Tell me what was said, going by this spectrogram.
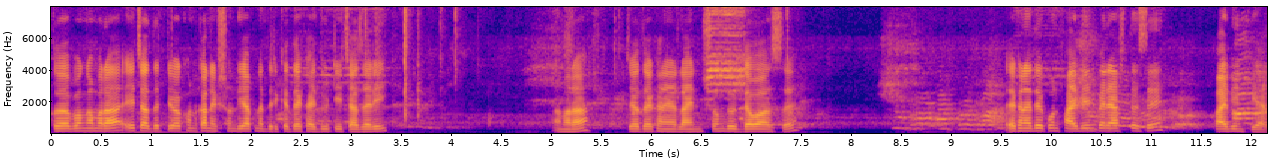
তো এবং আমরা এই চার্জারটি এখন কানেকশন দিয়ে আপনাদেরকে দেখাই দুইটি চার্জারই আমরা যেহেতু এখানে লাইন সংযোগ দেওয়া আছে। এখানে দেখুন ফাইভ এম্পিয়ারে আসতেছে ফাইভ এম্পিয়ার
